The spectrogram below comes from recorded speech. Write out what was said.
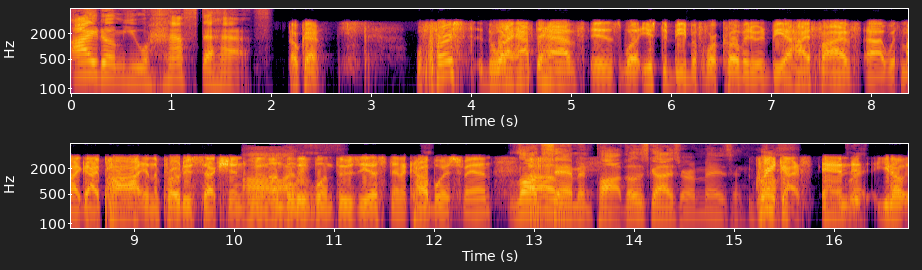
item you have to have? Okay. Well, first, what I have to have is well, it used to be before COVID. It would be a high five uh, with my guy Pa in the produce section, who's Oh, an I unbelievable enthusiast and a Cowboys fan. Love Um, Sam and Pa. Those guys are amazing. Great Oh, guys, and you know,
